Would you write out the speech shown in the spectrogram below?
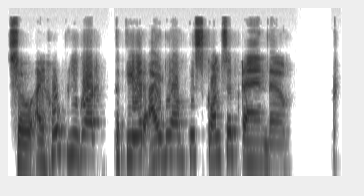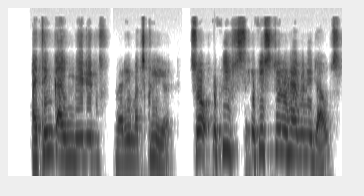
So I hope you got the clear idea of this concept and uh, I think I made it very much clear. So if you if you still have any doubts,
